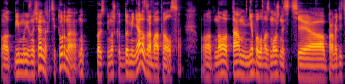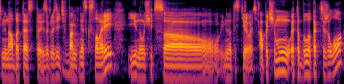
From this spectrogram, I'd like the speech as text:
Вот. И мы изначально архитектурно, ну, поиск немножко до меня разрабатывался, вот, но там не было возможности проводить именно АБ-тест, то есть загрузить в память несколько словарей и научиться именно тестировать. А почему это было так тяжело?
